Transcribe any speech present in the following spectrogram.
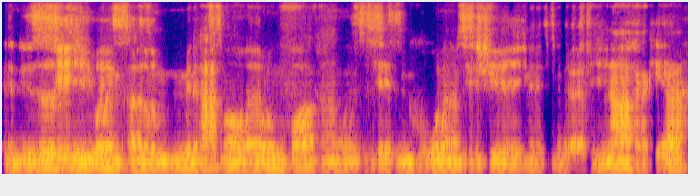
Das ist richtig übrigens, also mit Asthma oder Lungenvorerkrankungen ist es jetzt in Corona ein bisschen schwierig mit, mit öffentlichem Nahverkehr.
